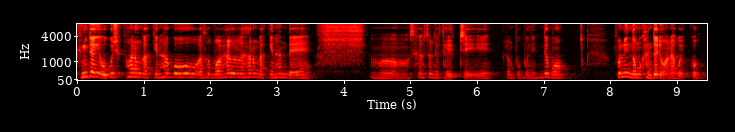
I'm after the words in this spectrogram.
굉장히 오고 싶어 하는 것 같긴 하고 와서 뭘 하려고 하는 것 같긴 한데 어 생각처럼 잘 될지 그런 부분이. 근데 뭐 본인 너무 간절히 원하고 있고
